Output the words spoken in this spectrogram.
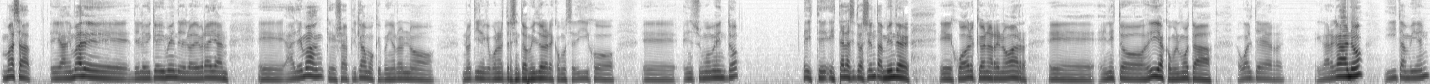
Massa, eh, además de, lo de Kevin Méndez, de lo de Brian eh, Alemán, que ya explicamos que Peñarol no, no tiene que poner 300 mil dólares como se dijo eh, en su momento. Este, está la situación también de jugadores que van a renovar en estos días, como el Mota Walter Gargano, y también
